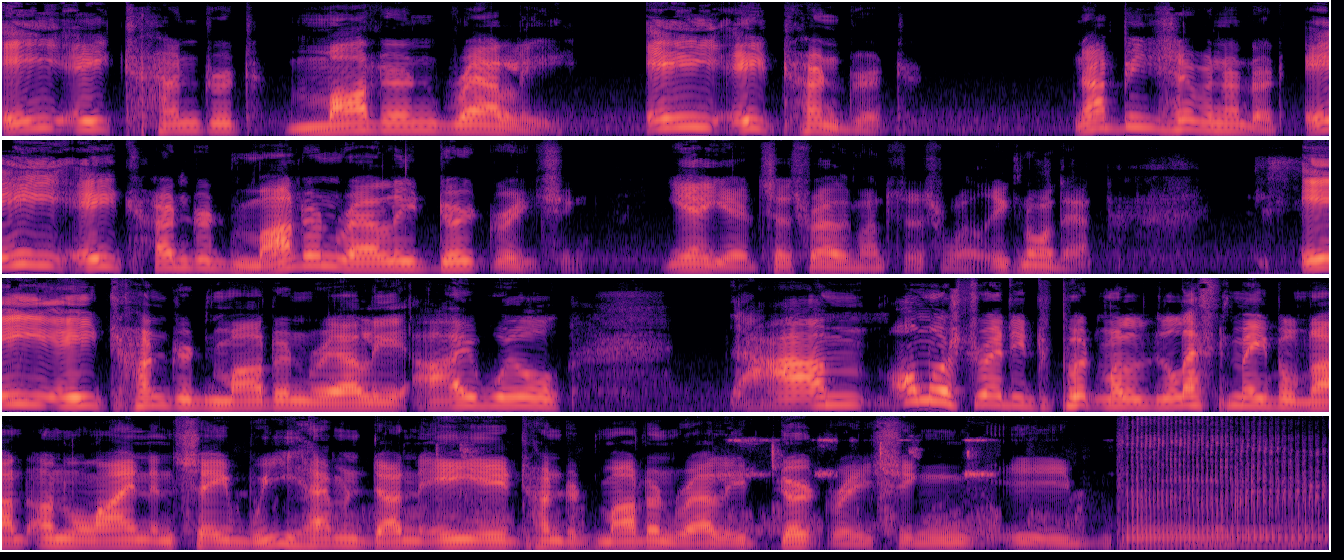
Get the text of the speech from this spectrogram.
A800 Modern Rally. A800 not B700, A800 Modern Rally Dirt Racing. Yeah, yeah, it says Rally Monster as well. Ignore that. A800 Modern Rally. I will. I'm almost ready to put my left Mabel knot on the line and say we haven't done A800 Modern Rally Dirt Racing uh,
